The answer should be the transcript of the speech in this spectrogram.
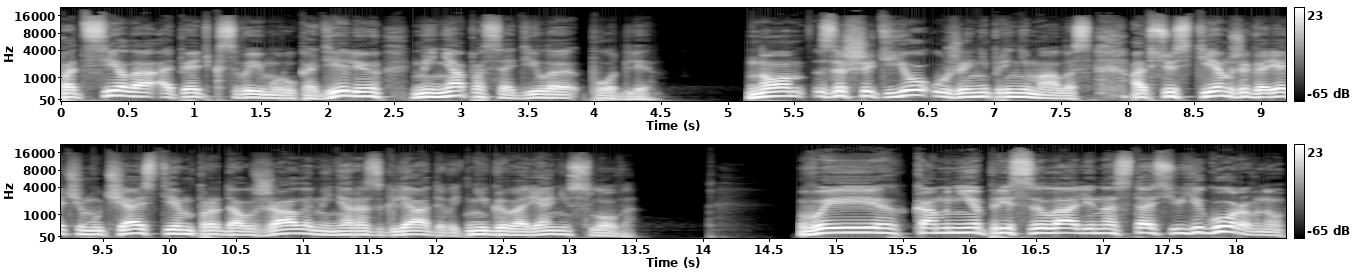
подсела опять к своему рукоделию, меня посадила подле. Но за шитье уже не принималось, а все с тем же горячим участием продолжала меня разглядывать, не говоря ни слова. «Вы ко мне присылали Настасью Егоровну»,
